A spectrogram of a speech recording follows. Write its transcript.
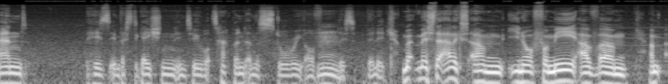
and his investigation into what's happened and the story of this village. M- Mr. Alex, um, you know, for me, I've um, um,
